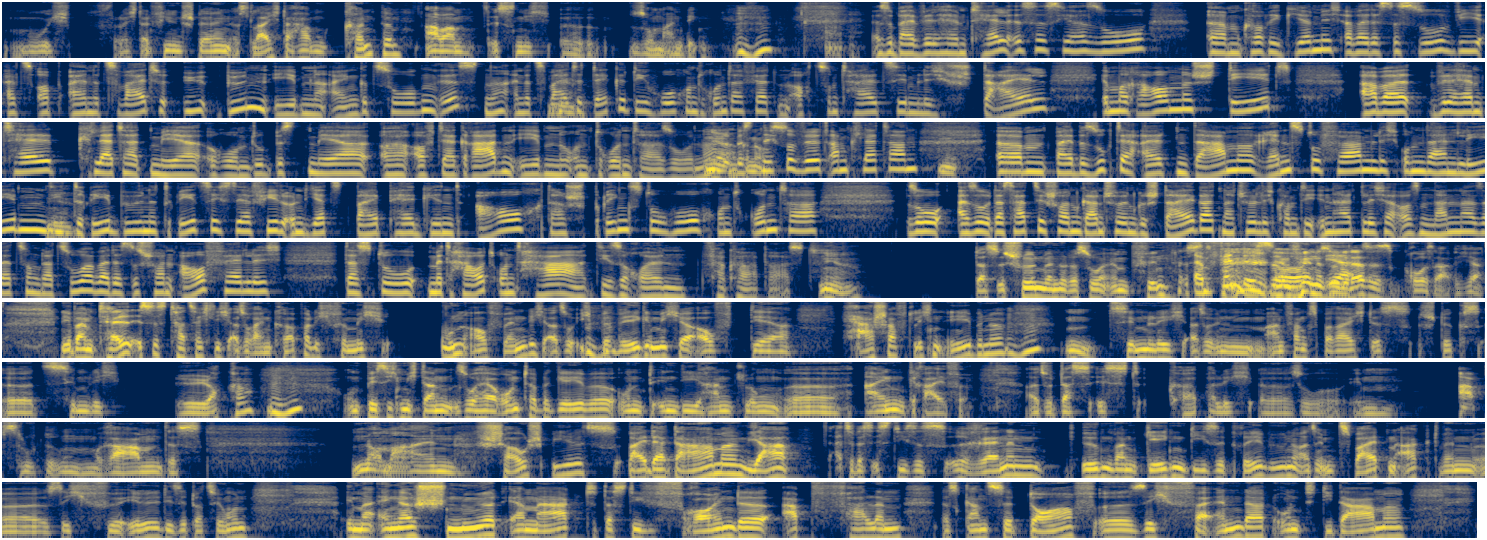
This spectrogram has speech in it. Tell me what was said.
wo ich vielleicht an vielen Stellen es leichter haben könnte, aber ist nicht äh, so mein Ding. Mhm. Also bei Wilhelm Tell ist es ja so, ähm, korrigier mich, aber das ist so wie, als ob eine zweite Ü Bühnenebene eingezogen ist. Ne? Eine zweite ja. Decke, die hoch und runter fährt und auch zum Teil ziemlich steil im Raume steht. Aber Wilhelm Tell klettert mehr rum. Du bist mehr äh, auf der geraden Ebene und drunter so. Ne? Ja, du bist genau. nicht so wild am Klettern. Nee. Ähm, bei Besuch der alten Dame rennst du förmlich um dein Leben. Die ja. Drehbühne dreht sich sehr viel und jetzt bei Per Gint auch. Da springst du hoch und runter. So, also das hat sich schon ganz schön gesteigert. Natürlich kommt die inhaltliche Auseinandersetzung dazu, aber das ist schon auffällig, dass du mit Haut und Haar diese Rollen verkörperst. Ja. Das ist schön, wenn du das so empfindest. Empfinde ich so. Empfindest ja. Das ist großartig, ja. Nee, beim Tell ist es tatsächlich, also rein körperlich für mich unaufwendig. Also ich mhm. bewege mich ja auf der herrschaftlichen Ebene mhm. Hm, ziemlich, also im Anfangsbereich des Stücks äh, ziemlich locker mhm. und bis ich mich dann so herunterbegebe und in die Handlung äh, eingreife. Also das ist körperlich äh, so im absoluten Rahmen des normalen Schauspiels. Bei der Dame, ja, also das ist dieses Rennen irgendwann gegen diese Drehbühne, also im zweiten Akt, wenn äh, sich für Ill die Situation immer enger schnürt. Er merkt, dass die Freunde abfallen, das ganze Dorf äh, sich verändert und die Dame,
